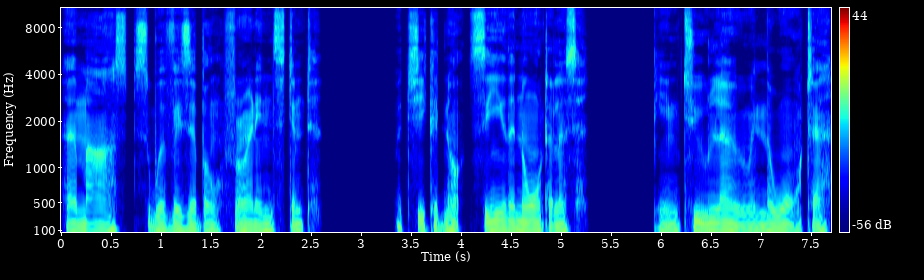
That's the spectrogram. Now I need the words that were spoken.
Her masts were visible for an instant but she could not see the Nautilus, being too low in the water.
